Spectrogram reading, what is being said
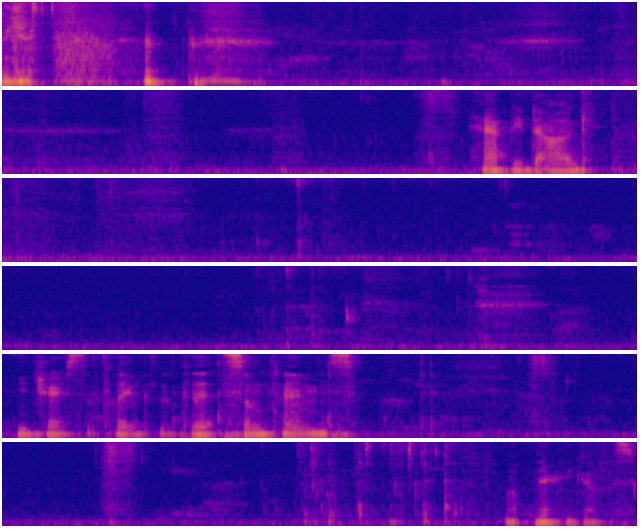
Happy dog. He tries to play with it sometimes. Oh, there he goes.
